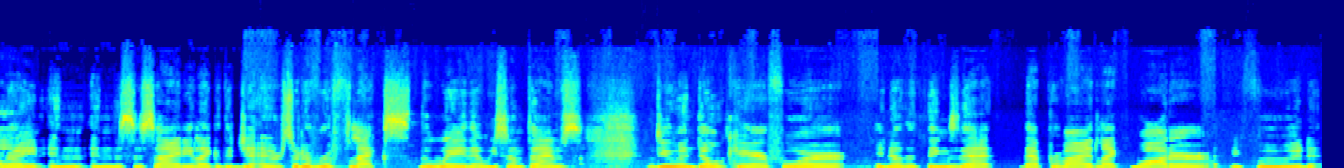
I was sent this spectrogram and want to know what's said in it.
Right. right, in in the society like the gen- sort of reflects the way that we sometimes do and don't care for you know the things that that provide like water food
